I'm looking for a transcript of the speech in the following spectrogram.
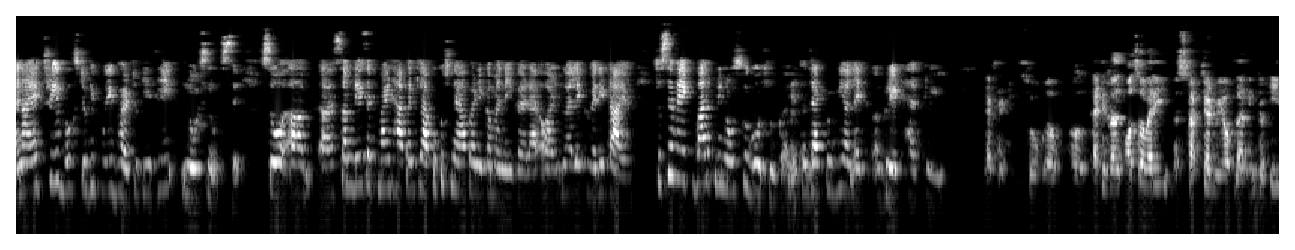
And I had three books जो कि पूरी भर चुकी थी नोट्स नोट्स से। So some days it might happen कि आपको कुछ नया पढ़ने का मन नहीं कर रहा है और you are like very tired तो सिर्फ़ एक बार अपने नोट्स को गो थ्रू करें तो that would be like a great help to you definitely so that is also very structured way of learning क्योंकि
